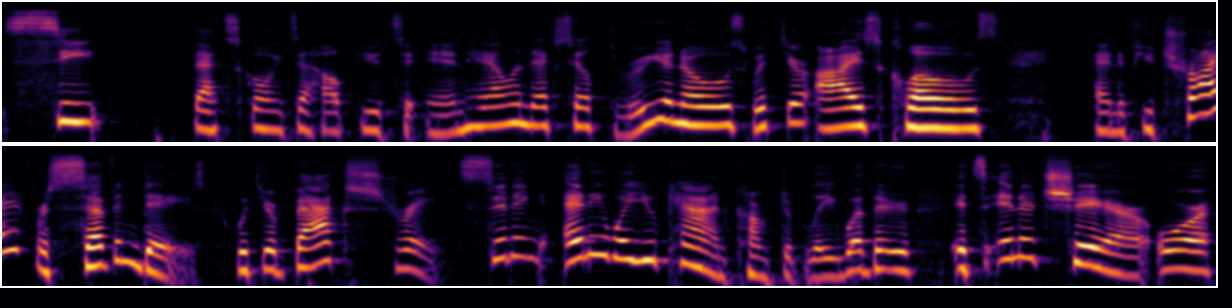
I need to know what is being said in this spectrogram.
seat that's going to help you to inhale and exhale through your nose with your eyes closed. And if you try it for seven days with your back straight, sitting any way you can comfortably, whether it's in a chair or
